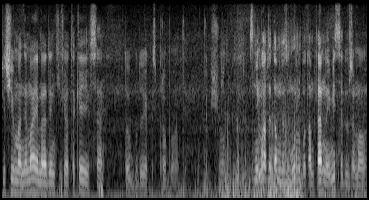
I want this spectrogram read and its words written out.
Ключів в мене немає, в мене один тільки отакий і все. То буду якось пробувати. Так що знімати там не зможу, бо там темне місце дуже мало.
